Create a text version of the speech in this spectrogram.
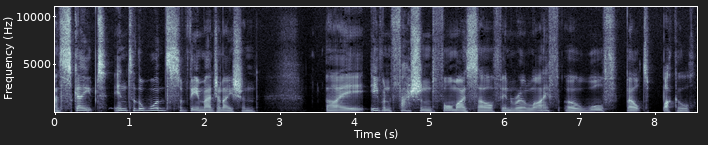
escaped into the woods of the imagination. I even fashioned for myself in real life a wolf belt buckle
